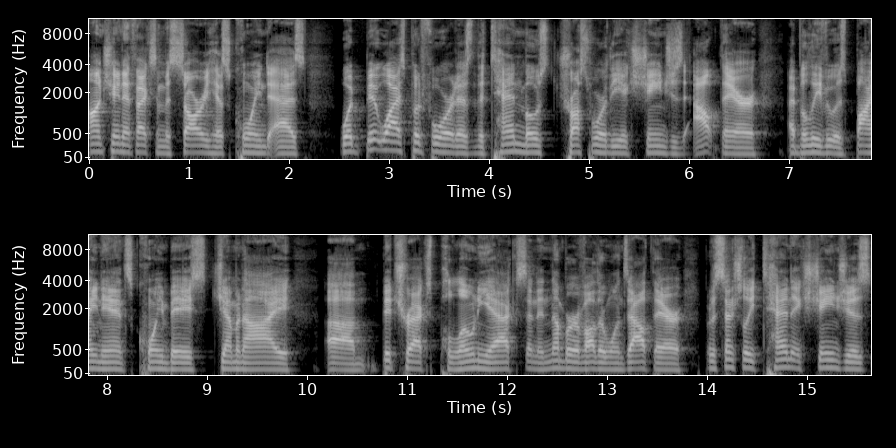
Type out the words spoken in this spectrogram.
OnChainFX and Messari has coined as what Bitwise put forward as the 10 most trustworthy exchanges out there. I believe it was Binance, Coinbase, Gemini, um, Bittrex, Poloniex, and a number of other ones out there. But essentially, 10 exchanges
